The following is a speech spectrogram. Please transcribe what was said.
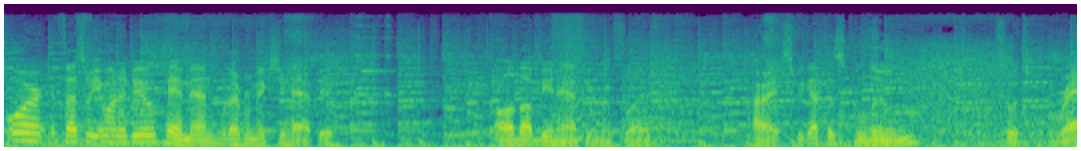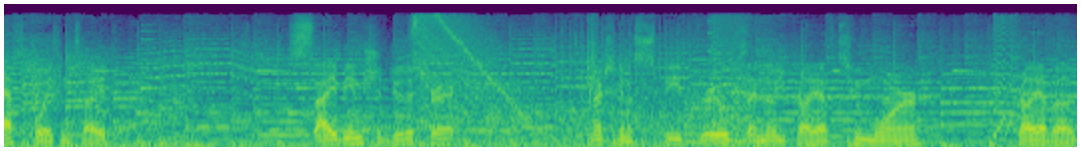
Or, if that's what you want to do, hey man, whatever makes you happy. It's all about being happy in this life. Alright, so we got this Gloom. So it's Grass Poison type. Psybeam should do the trick. I'm actually going to speed through because I know you probably have two more. You probably have a,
